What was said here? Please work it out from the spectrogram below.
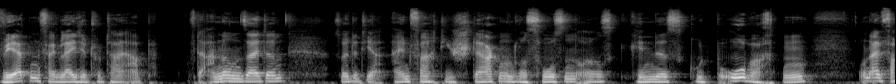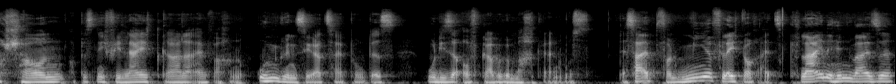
werten Vergleiche total ab. Auf der anderen Seite solltet ihr einfach die Stärken und Ressourcen eures Kindes gut beobachten und einfach schauen, ob es nicht vielleicht gerade einfach ein ungünstiger Zeitpunkt ist, wo diese Aufgabe gemacht werden muss. Deshalb von mir vielleicht noch als kleine Hinweise,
